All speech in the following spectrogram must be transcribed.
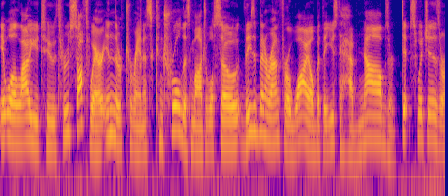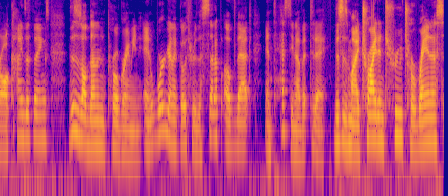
it will allow you to, through software in the Taranis, control this module. So these have been around for a while, but they used to have knobs or dip switches or all kinds of things. This is all done in programming, and we're gonna go through the setup of that and testing of it today. This is my tried and true Taranis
